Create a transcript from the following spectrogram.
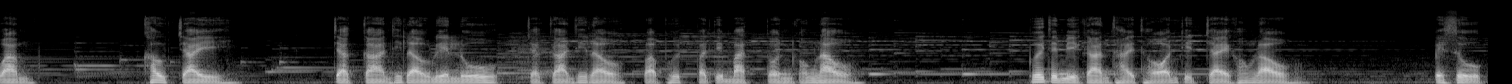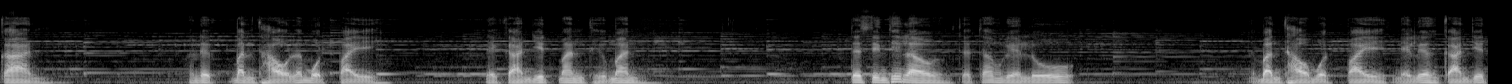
ความ เข้าใจจากการที่เราเรียนรู้จากการที่เราประพฤติปฏิบัติตนของเรา เพื่อจะมีการถ่ายถอนจิตใจของเรา ไปสู่การเรียกบรรเทาและหมดไป ในการยึดมั่นถือมั่น แต่สิ่งที่เราจะต้องเรียนรู้บรรเทาหมดไปในเรื่องการยึด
